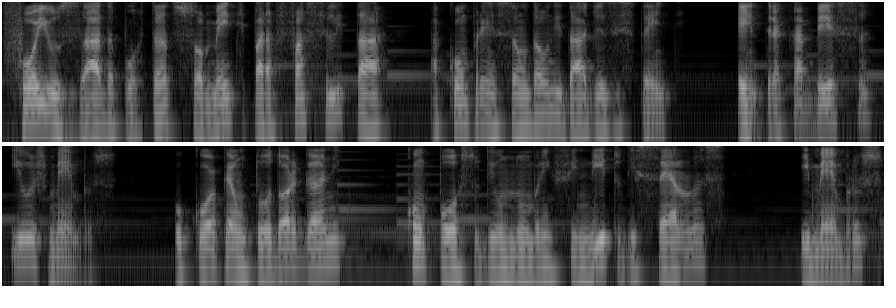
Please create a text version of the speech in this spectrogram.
foi usada, portanto, somente para facilitar a compreensão da unidade existente entre a cabeça e os membros. O corpo é um todo orgânico, composto de um número infinito de células e membros,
